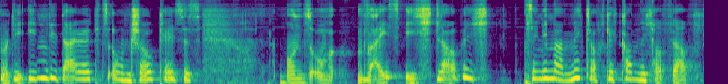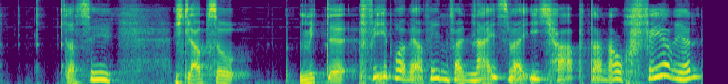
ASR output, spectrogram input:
Nur die Indie Directs und Showcases und so weiß ich, glaube ich, sind immer am Mittwoch gekommen. Ich hoffe auch, dass sie, ich glaube so Mitte Februar wäre auf jeden Fall nice, weil ich habe dann auch Ferien,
